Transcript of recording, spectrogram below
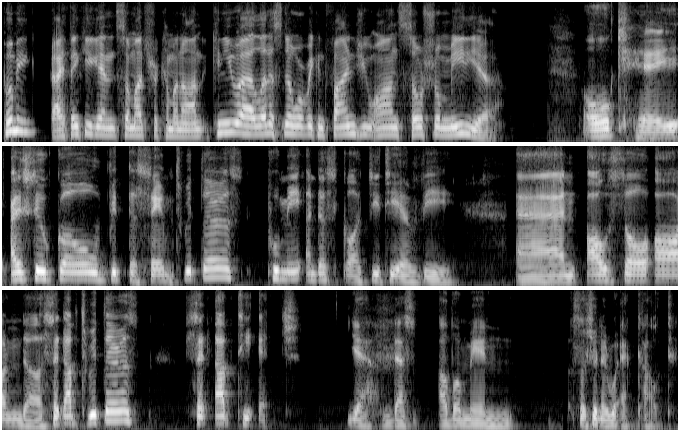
Pumi, I thank you again so much for coming on. Can you uh, let us know where we can find you on social media? Okay, I still go with the same Twitters, Pumi underscore GTMV, and also on the SETUP Twitters, SETUP TH. Yeah, that's our main social network account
